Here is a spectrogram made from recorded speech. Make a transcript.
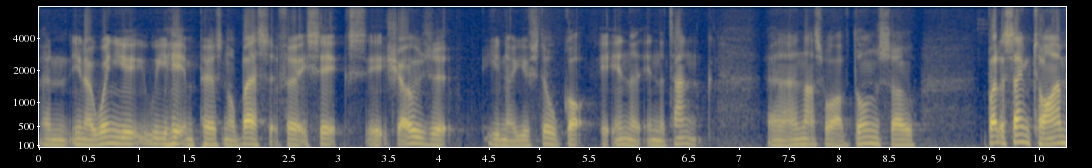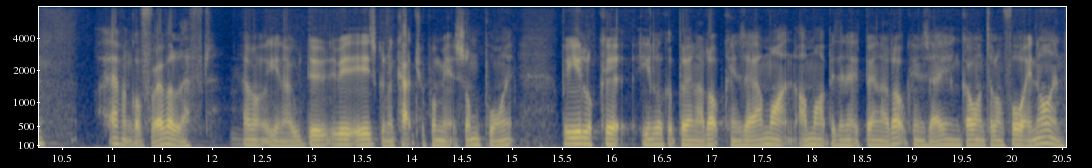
And you know, when you you're hitting personal best at 36, it shows that you know you've still got it in the in the tank, and, and that's what I've done. So, but at the same time, I haven't got forever left. I haven't, you know, do, it is going to catch up on me at some point. But you look at you look at Bernard Hopkins. Eh, I might I might be the next Bernard Hopkins eh, and go until I'm 49.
